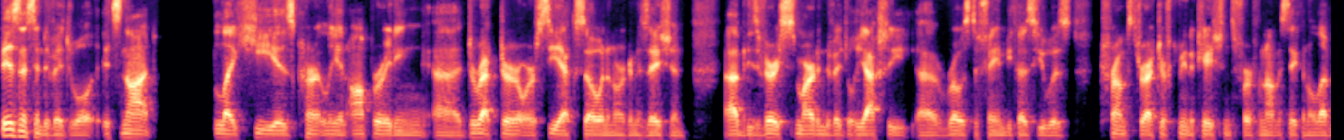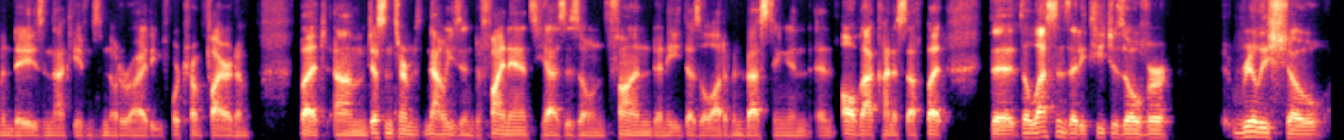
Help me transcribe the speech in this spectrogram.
business individual. It's not like he is currently an operating uh, director or CXO in an organization. Uh, but he's a very smart individual. He actually uh, rose to fame because he was Trump's director of communications for, if I'm not mistaken, 11 days, and that gave him some notoriety before Trump fired him. But um, just in terms, now he's into finance. He has his own fund, and he does a lot of investing and and all that kind of stuff. But the the lessons that he teaches over really show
